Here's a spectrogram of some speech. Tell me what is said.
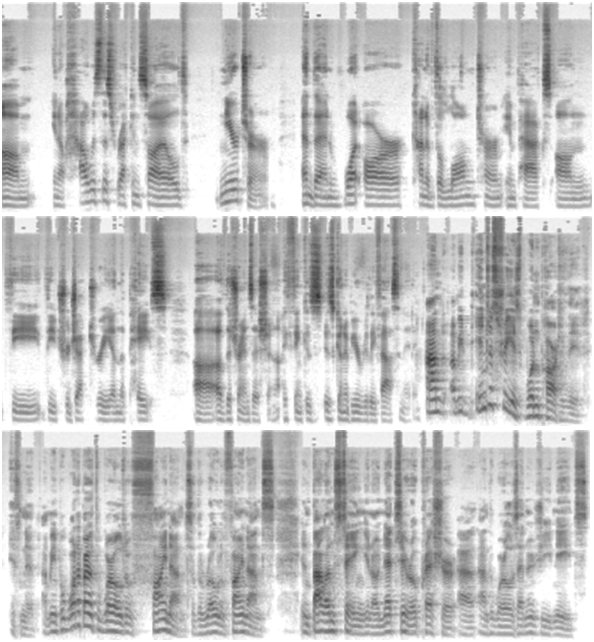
Um, you know, how is this reconciled near term? And then what are kind of the long term impacts on the the trajectory and the pace uh, of the transition, I think is is going to be really fascinating. And I mean, industry is one part of it, isn't it? I mean, but what about the world of finance or the role of finance in balancing, you know, net zero pressure and, and the world's energy needs?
